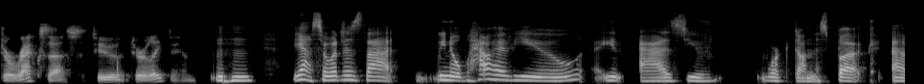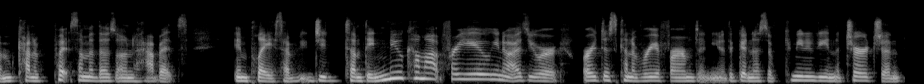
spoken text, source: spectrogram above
directs us to to relate to him. Mm-hmm. Yeah. So what does that, you know, how have you, as you've worked on this book, um, kind of put some of those own habits in place? Have you did something new come up for you, you know, as you were, or just kind of reaffirmed and, you know, the goodness of community in the church and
